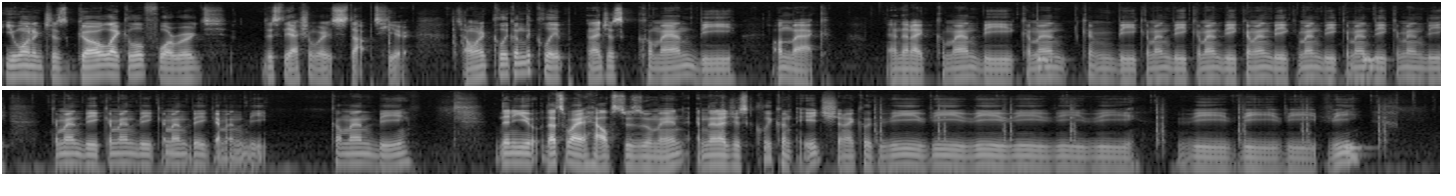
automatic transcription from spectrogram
you want to just go like a little forward. This is the action where it stopped here. So I want to click on the clip and I just command B on Mac. And then I command B, command, command B, command B, command B, command B, command B, command B, command B, command B, command B, command B, command B, command B. Then you, that's why it helps to zoom in. And then I just click on H and I click V, V, V, V, V, V, V, V, V, V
